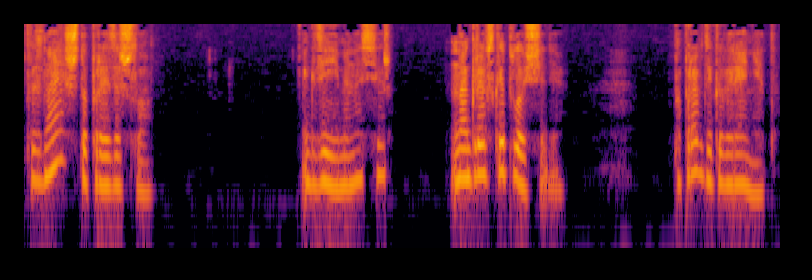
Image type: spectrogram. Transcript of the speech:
Ты знаешь, что произошло? Где именно, сир? На Гревской площади. По правде говоря, нет.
